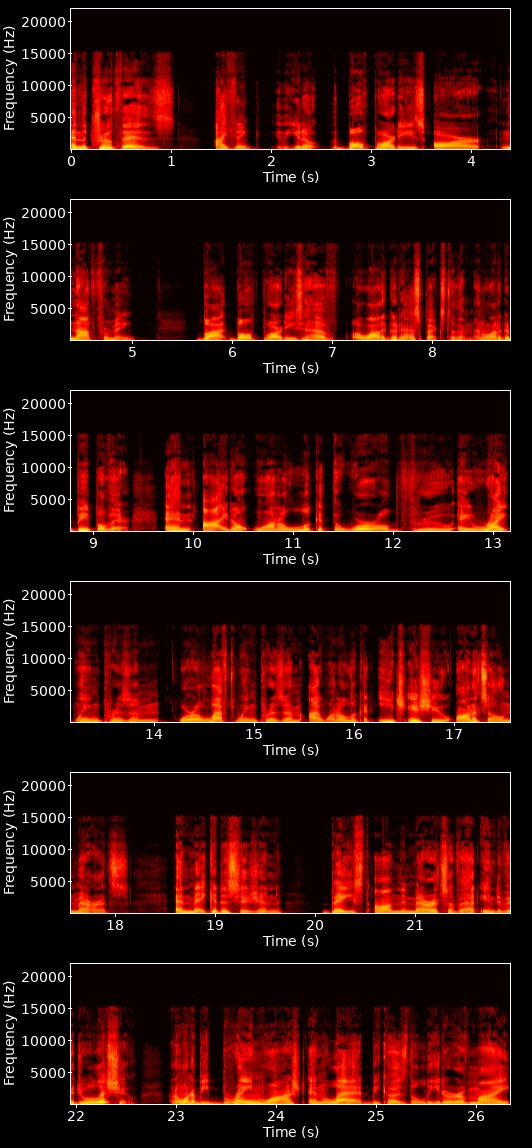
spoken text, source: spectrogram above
And the truth is, I think, you know, both parties are not for me, but both parties have a lot of good aspects to them and a lot of good people there. And I don't want to look at the world through a right wing prism or a left wing prism. I want to look at each issue on its own merits and make a decision based on the merits of that individual issue. I don't want to be brainwashed and led because the leader of my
